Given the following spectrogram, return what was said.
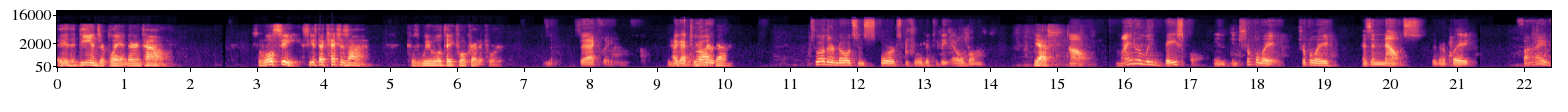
Hey, the Dians are playing. They're in town. So we'll see. See if that catches on, because we will take full credit for it. Exactly. I got two other- Two other notes in sports before we get to the album. Yes. Now, minor league baseball in, in AAA, AAA has announced they're going to play five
